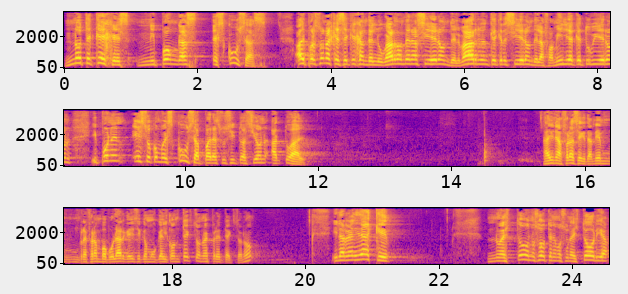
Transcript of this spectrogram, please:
no te quejes ni pongas excusas. Hay personas que se quejan del lugar donde nacieron, del barrio en que crecieron, de la familia que tuvieron y ponen eso como excusa para su situación actual. Hay una frase que también, un refrán popular que dice como que el contexto no es pretexto, ¿no? Y la realidad es que todos nosotros tenemos una historia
